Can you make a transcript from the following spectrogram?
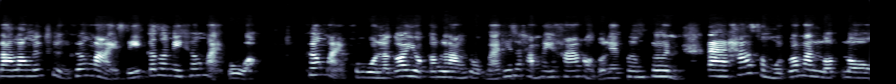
เราลองนึกถึงเครื่องหมายซิก็จะมีเครื่องหมายบวกเครื่องหมายคูณแล้วก็ยกกำลังถูกไหมที่จะทำให้ค่าของตัวเลขเพิ่มขึ้น แต่ถ้าสมมุติว่ามันลดลง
